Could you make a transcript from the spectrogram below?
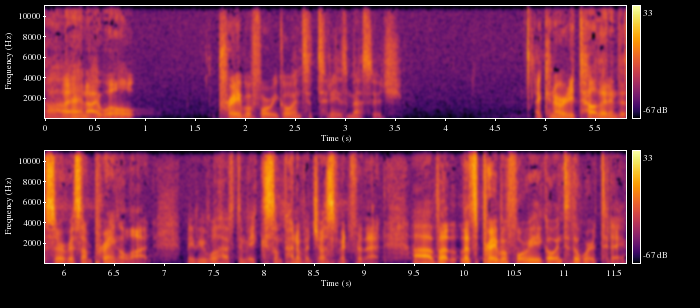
Uh, and I will pray before we go into today's message. I can already tell that in this service I'm praying a lot. Maybe we'll have to make some kind of adjustment for that. Uh, but let's pray before we go into the word today.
